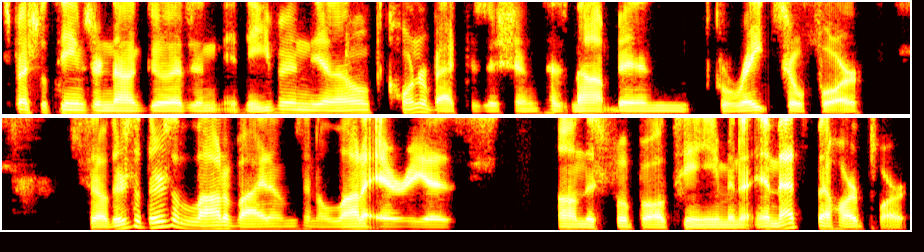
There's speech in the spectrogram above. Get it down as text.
Special teams are not good, and, and even you know, cornerback position has not been great so far. So there's a, there's a lot of items and a lot of areas on this football team, and and that's the hard part.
